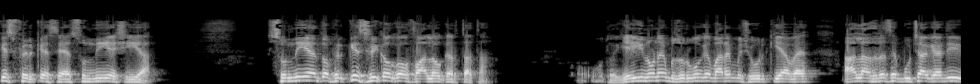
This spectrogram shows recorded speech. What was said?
کس فرقے سے ہے؟ سنی ہے شیعہ؟ سنی ہے تو پھر کس فکر کو فالو کرتا تھا؟ تو یہی انہوں نے بزرگوں کے بارے میں مشہور کیا ہوا ہے۔ اعلی حضرت سے پوچھا گیا جی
